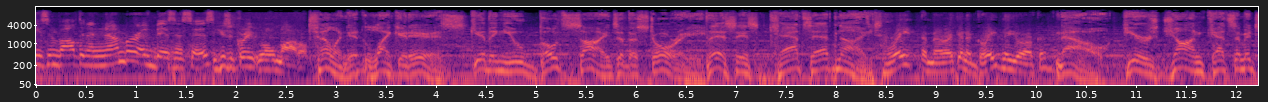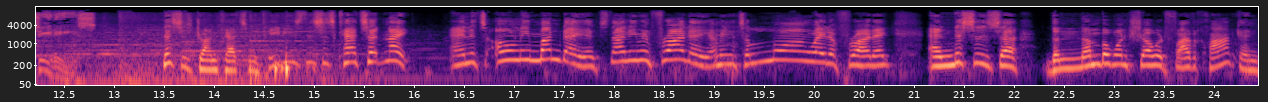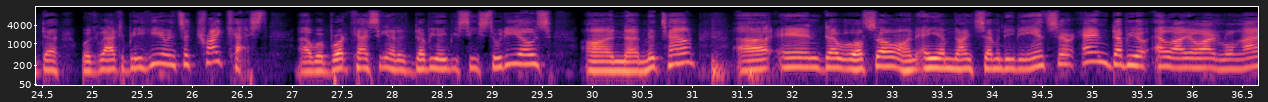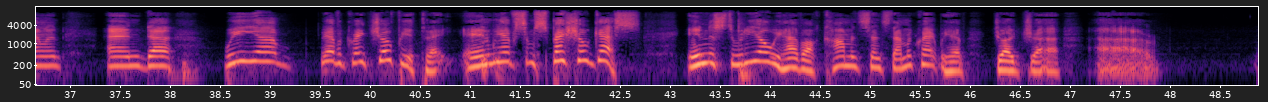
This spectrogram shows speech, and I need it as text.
He's involved in a number of businesses. He's a great role model. Telling it like it is, giving you both sides of the story. This is Cats at Night. Great American, a great New Yorker. Now, here's John Catsimatidis. This is John Catsimatidis. This is Cats at Night. And it's only Monday. It's not even Friday. I mean, it's a long way to Friday. And this is uh, the number one show at 5 o'clock. And uh, we're glad to be here. It's a TriCast. Uh, we're broadcasting out of WABC studios on uh, Midtown, uh, and uh, also on AM 970 The Answer and WLIR in Long Island. And uh, we uh, we have a great show for you today, and we have some special guests in the studio. We have our common sense Democrat. We have Judge uh,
